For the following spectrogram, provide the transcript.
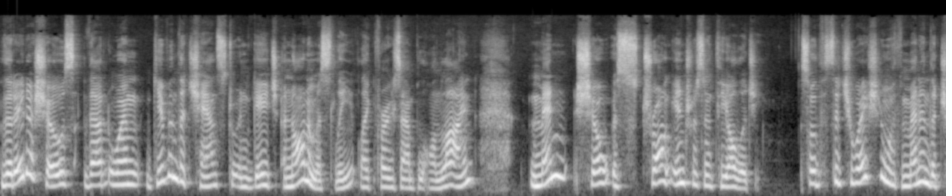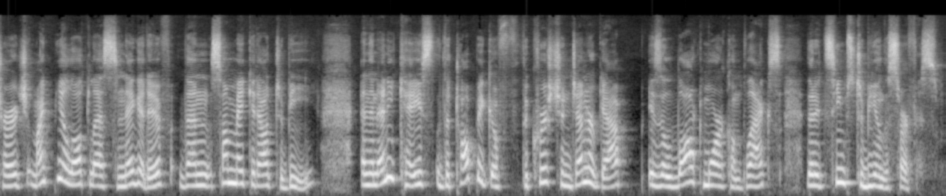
The data shows that when given the chance to engage anonymously, like for example online, men show a strong interest in theology. So the situation with men in the church might be a lot less negative than some make it out to be, and in any case, the topic of the Christian gender gap is a lot more complex than it seems to be on the surface.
